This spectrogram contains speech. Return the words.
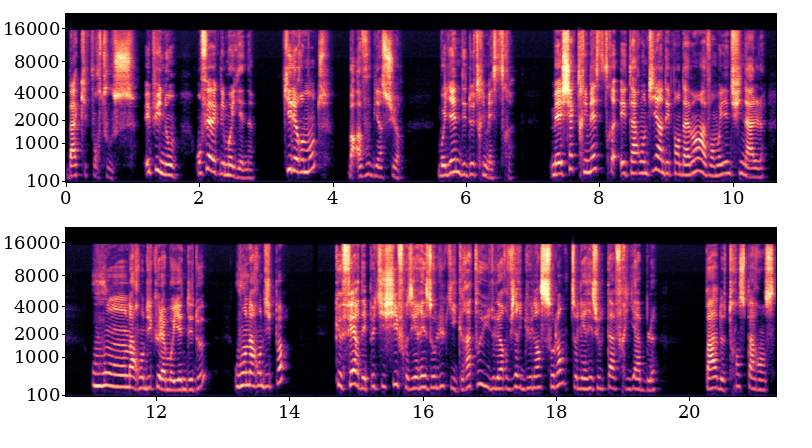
Bac pour tous. Et puis non, on fait avec les moyennes. Qui les remonte? Bah, à vous bien sûr. Moyenne des deux trimestres. Mais chaque trimestre est arrondi indépendamment avant moyenne finale. Ou on arrondit que la moyenne des deux? Ou on n'arrondit pas? Que faire des petits chiffres irrésolus qui gratouillent de leur virgule insolente les résultats friables? Pas de transparence,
